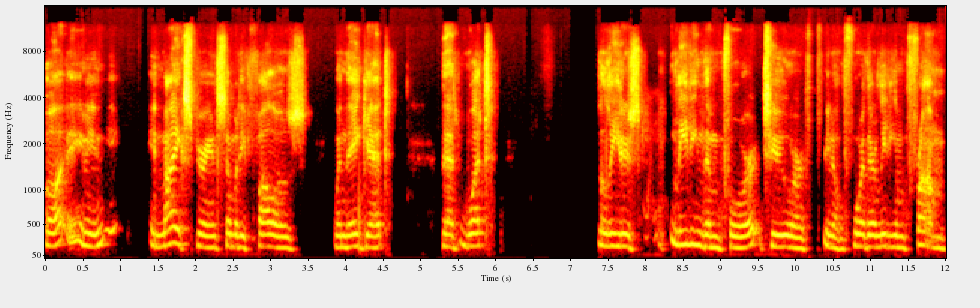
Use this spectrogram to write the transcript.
Well, I mean, in my experience, somebody follows when they get that what the leaders leading them for to or you know for they're leading them from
